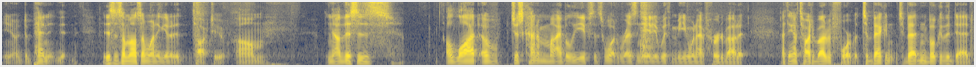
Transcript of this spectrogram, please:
You know, dependent. This is something else I want to get to talk to. Um, now, this is a lot of just kind of my beliefs. It's what resonated with me when I've heard about it. I think I've talked about it before, but Tibetan Tibetan Book of the Dead,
